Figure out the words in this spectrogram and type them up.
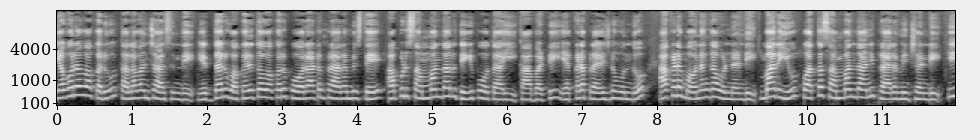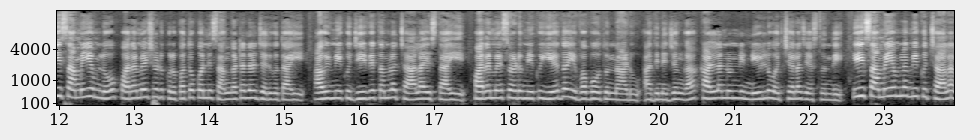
ఎవరో ఒకరు తల వంచాల్సిందే. ఇద్దరు ఒకరితో ఒకరు పోరాటం ప్రారంభిస్తే అప్పుడు సంబంధాలు తెగిపోతాయి. కాబట్టి ఎక్కడ ప్రయోజనం ఉందో అక్కడ మౌనంగా ఉండండి. మరియు కొత్త సంబంధాన్ని ప్రారంభించండి. ఈ సమయంలో పరమేశ్వరుడు కృపతో కొన్ని సంఘటనలు జరుగుతాయి. అవి మీకు జీవితంలో చాలా ఇస్తాయి. పరమేశ్వరుడు మీకు ఏదో ఇవ్వబోతున్నాడు. అది నిజంగా కళ్ళ నుండి నీళ్ళు వచ్చేలా చేస్తుంది. ఈ సమయంలో మీకు చాలా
